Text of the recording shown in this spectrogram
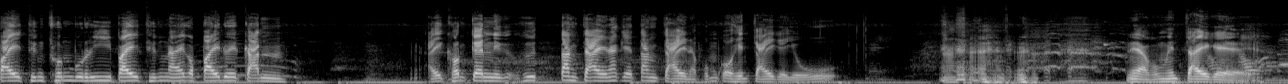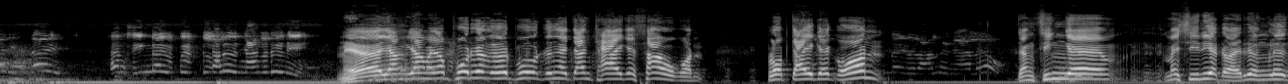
ไปถึงชนบุรีไปถึงไหนก็ไปด้วยกัน ไอ้ขอนแก่นนี่คือตั้งใจนะแกตั้งใจนะผมก็เห็นใจแกอยู่ เนี่ยผมเห็นใจแกได้ทั้งสิงได้เป็นเลิกงานแล้วด้วยนี่เนี่ยยังยังไม่ต้องพูดเรื่องอื่นพูดถึงอาจารย์ชายแกเศร้าก่อน ปลอบใจแกก่อนได้เวลาเลิกงานแล้วจังสิงแกไม่ซีเรียสหน่อยเรื่องเลิก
